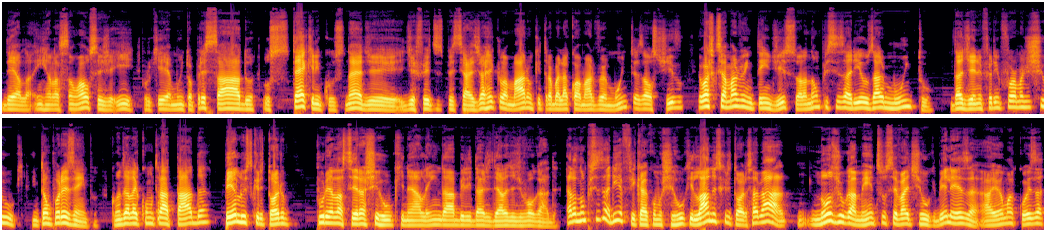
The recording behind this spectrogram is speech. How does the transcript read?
dela em relação ao CGI, porque é muito apressado, os técnicos, né, de, de efeitos especiais já reclamaram que trabalhar com a Marvel é muito exaustivo. Eu acho que se a Marvel entende isso, ela não precisaria usar muito da Jennifer em forma de She-Hulk. Então, por exemplo, quando ela é contratada pelo escritório por ela ser a She-Hulk, né, além da habilidade dela de advogada. Ela não precisaria ficar como She-Hulk lá no escritório, sabe? Ah, nos julgamentos você vai de She-Hulk, beleza. Aí é uma coisa,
